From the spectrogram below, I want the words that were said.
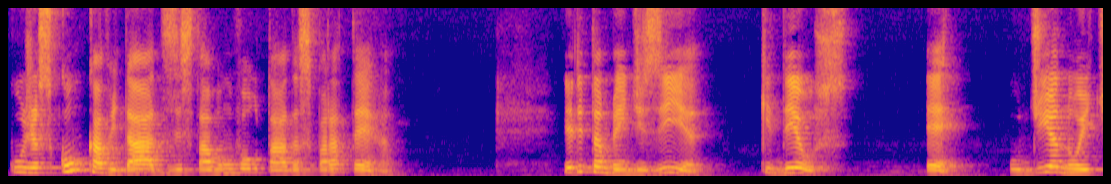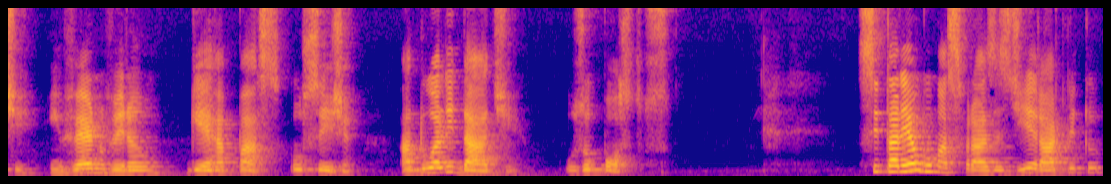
cujas concavidades estavam voltadas para a terra. Ele também dizia que Deus é o dia-noite, inverno-verão, guerra-paz, ou seja, a dualidade, os opostos. Citarei algumas frases de Heráclito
